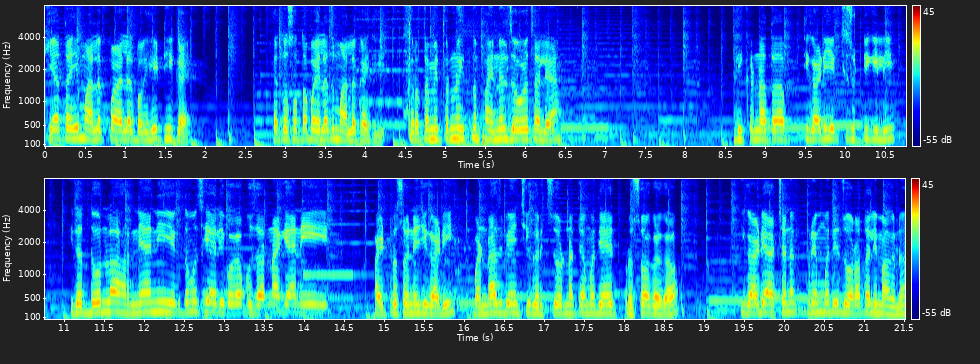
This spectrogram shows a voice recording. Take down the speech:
हे आता हे मालक पाळल्यात बघा हे ठीक आहे. हे आता स्वतः बैलाचं मालक आहे ती. तर आता मित्रांनो इथनं फायनल जवळच आल्या. तिकडनं आता ती गाडी एकची सुट्टी केली. इथं दोनला हरण्या आणि एकदमच ही आली बघा बुजार नागे आणि फायटर सोन्याची गाडी. बंडास बियांची घरची जोडणं त्यामध्ये आहेत प्रसुआ गळगाव. ही गाडी अचानक फ्रेममध्ये जोरात आली मागणं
